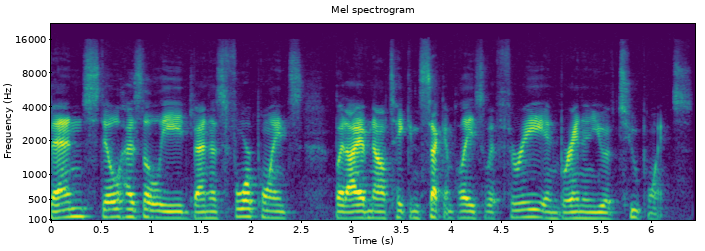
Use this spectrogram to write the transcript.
Ben still has the lead. Ben has four points, but I have now taken second place with three, and Brandon, you have two points.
